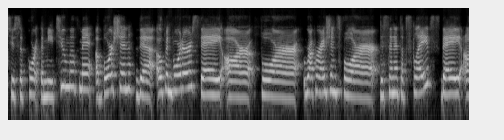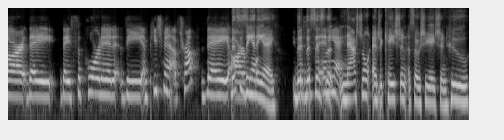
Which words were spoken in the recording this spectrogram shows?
to support the Me Too movement, abortion, the open borders. They are for reparations for descendants of slaves. They are they they supported the impeachment of Trump. They are this is the for, NEA. This, this is, is the, the NEA. National Education Association who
